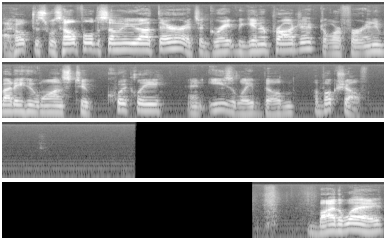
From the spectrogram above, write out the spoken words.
I hope this was helpful to some of you out there. It's a great beginner project or for anybody who wants to quickly and easily build a bookshelf. By the way,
